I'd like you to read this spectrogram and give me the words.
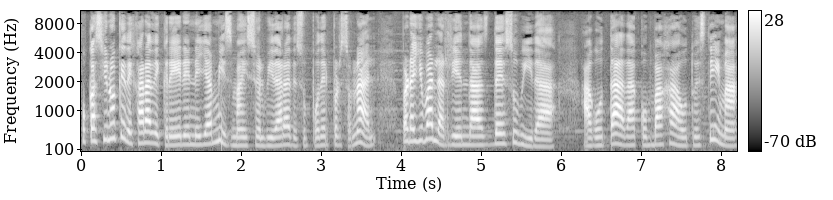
ocasionó que dejara de creer en ella misma y se olvidara de su poder personal para llevar las riendas de su vida. Agotada, con baja autoestima,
